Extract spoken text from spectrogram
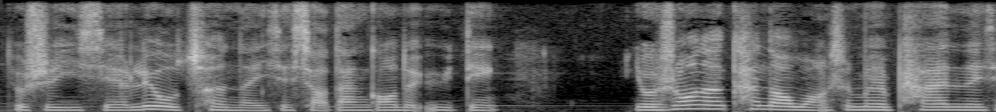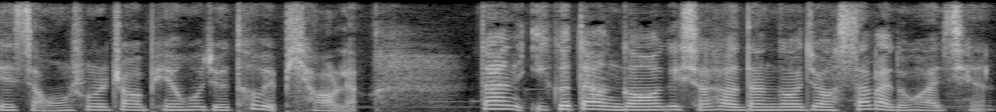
就是一些六寸的一些小蛋糕的预定。有时候呢看到网上面拍的那些小红书的照片，会觉得特别漂亮。但一个蛋糕，一个小小蛋糕就要三百多块钱，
